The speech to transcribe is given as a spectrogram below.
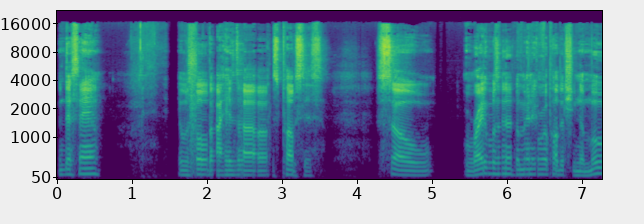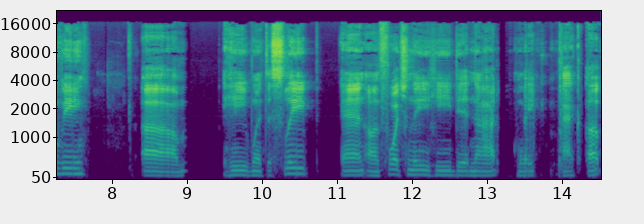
they're saying. It was told by his, uh, his publicist. So Ray was in the Dominican Republic shooting a movie. Um, he went to sleep, and unfortunately, he did not wake back up.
